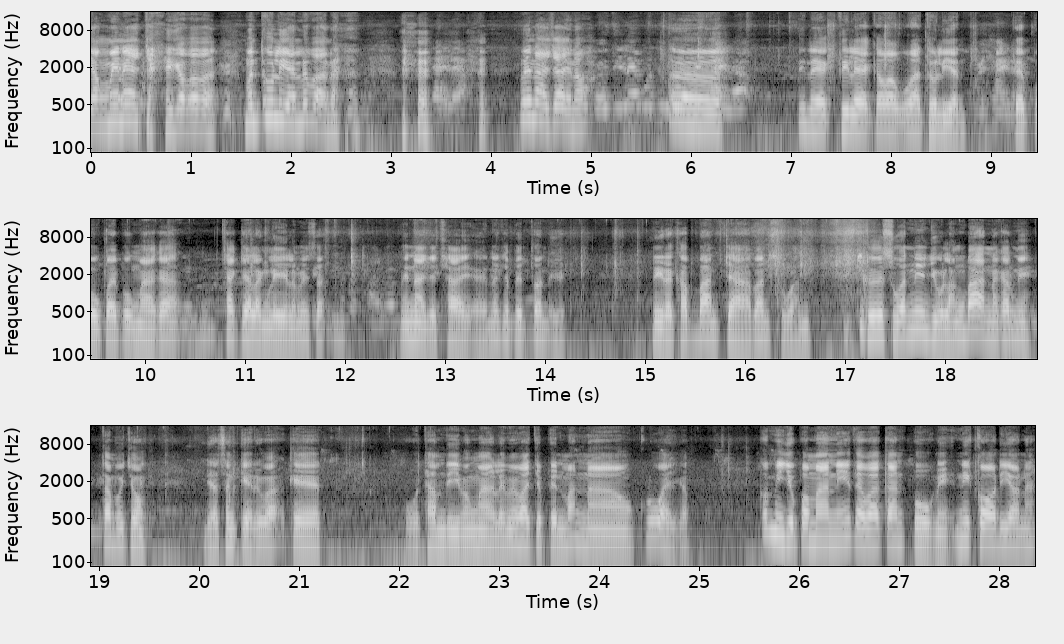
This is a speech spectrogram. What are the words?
ยังไม่แน่ใจครับว่ามันทุเรียนหรือเปล่านะ ใช่แล้ว ไม่น่าใช่เนาะ เออ ทีแรกว่าทุเอเรียนอไม่ใช่แล้วที่แรกที่แรกก็ว่าว่าทุเรียน ไม่ใช่แล้วแต่ปลูกไปปลูกมาก็ชักจะลังเลแล้วไม่สะไม่น่าจะใช่เออน่าจะเป็นต้นอื่น นี่แหละครับบ้านจ่าบ้านสวน คือสวนนี่อยู่หลังบ้านนะครับนี่ท่านผู้ชม เดี๋ยวสังเกตดูว่าแกโหทำดีมากๆ เลยไม่ว่าจะเป็นมะนาวกล้วยครับ ก็มีอยู่ประมาณนี้แต่ว่าการปลูกนี่นี่กอเดียวนะ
